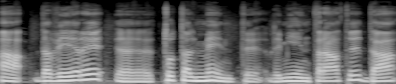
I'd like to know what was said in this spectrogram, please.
ad avere eh, totalmente le mie entrate da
